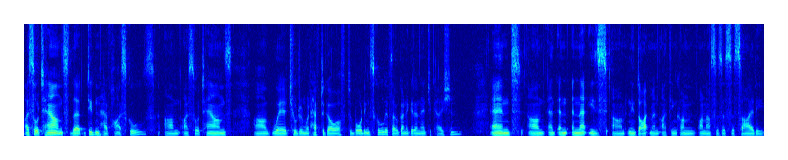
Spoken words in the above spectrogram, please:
I saw towns that didn't have high schools. Um, I saw towns uh, where children would have to go off to boarding school if they were going to get an education. And, um, and, and, and that is um, an indictment, I think, on, on us as a society.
